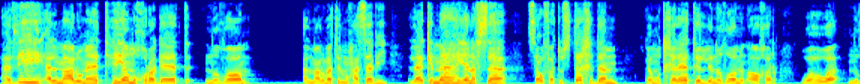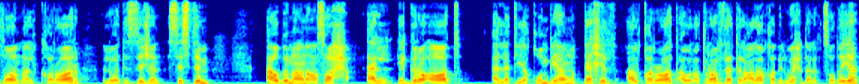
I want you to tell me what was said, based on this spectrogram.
هذه المعلومات هي مخرجات نظام المعلومات المحاسبي لكنها هي نفسها سوف تستخدم كمدخلات لنظام آخر وهو نظام القرار اللي هو Decision System أو بمعنى أصح الإجراءات التي يقوم بها متخذ القرارات أو الأطراف ذات العلاقة بالوحدة الاقتصادية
